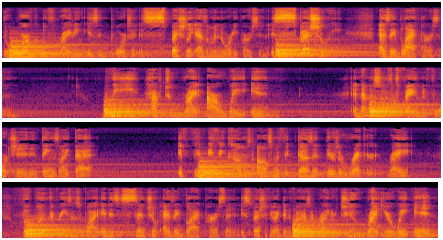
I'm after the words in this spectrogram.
the work of writing is important, especially as a minority person, especially as a black person. We have to write our way in and not necessarily for fame and fortune and things like that. If it, if it comes, awesome. If it doesn't, there's a record, right? But one of the reasons why it is essential as a black person, especially if you identify as a writer, to write your way in,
